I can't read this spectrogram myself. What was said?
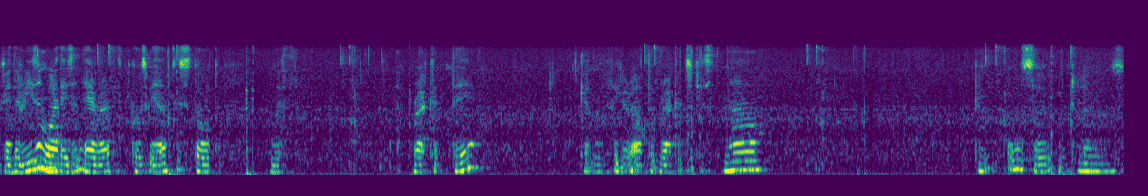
Okay, the reason why there's an error is because we have to start with a bracket there. Okay, we'll figure out the brackets just now. We can also enclose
